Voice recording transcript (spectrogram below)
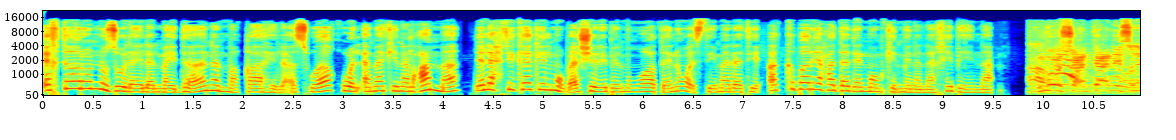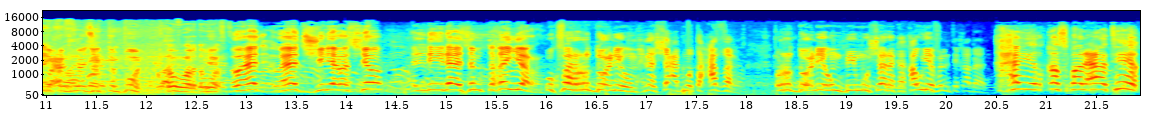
اختاروا النزول إلى الميدان المقاهي الأسواق والأماكن العامة للاحتكاك المباشر بالمواطن واستمالة أكبر عدد ممكن من الناخبين. المرشح نتاعنا يسموه عبد المجيد تبون. دور دور. وهذه وهذه الجينيراسيون اللي لازم تغير وكفاه نردوا عليهم. إحنا شعب متحضر. نردوا عليهم بمشاركة قوية في الانتخابات. حي القصبة العتيق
